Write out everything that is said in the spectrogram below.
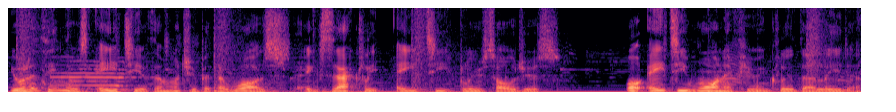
You wouldn't think there was 80 of them, would you? But there was exactly 80 blue soldiers. Well, 81 if you include their leader.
